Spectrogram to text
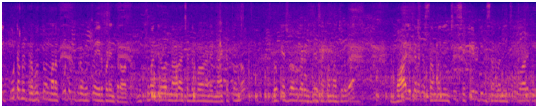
ఈ కూటమి ప్రభుత్వం మన కూటమి ప్రభుత్వం ఏర్పడిన తర్వాత ముఖ్యమంత్రి వారు నారా చంద్రబాబు నాయుడు నాయకత్వంలో లోకేష్ బాబు గారు విద్యాశాఖ మంత్రులుగా బాలికలకు సంబంధించి సెక్యూరిటీకి సంబంధించి వారికి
